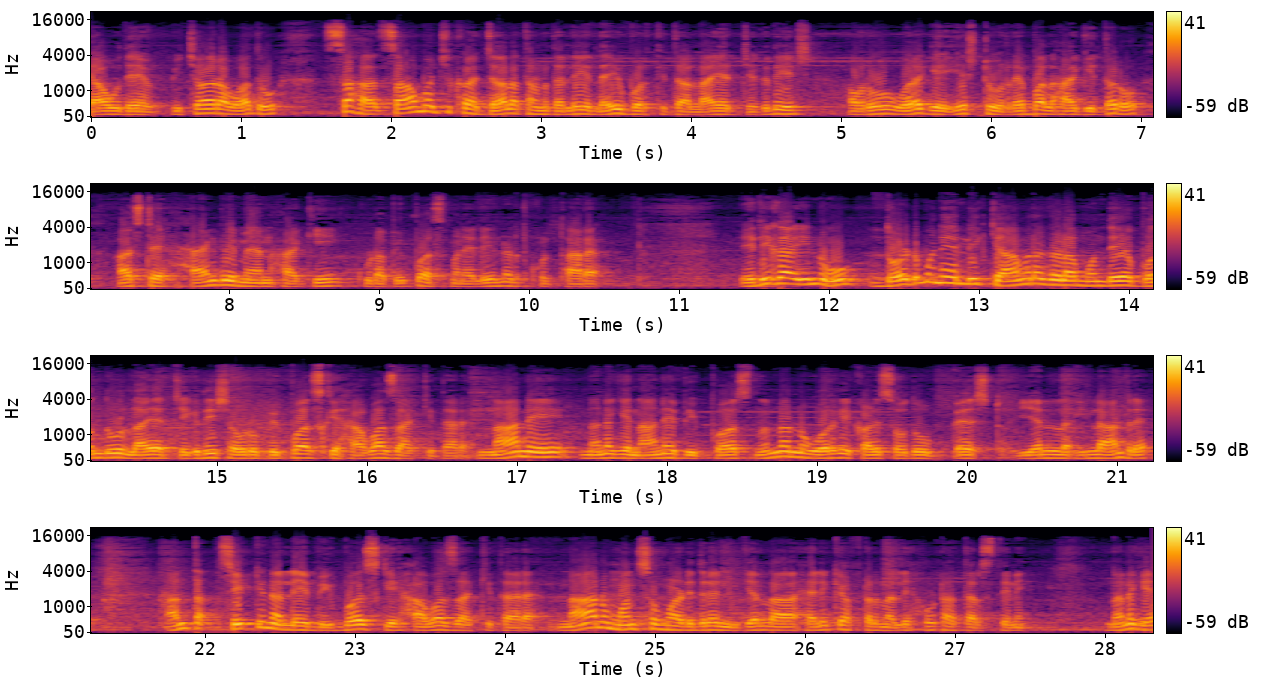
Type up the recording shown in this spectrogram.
ಯಾವುದೇ ವಿಚಾರವಾದರೂ ಸಹ ಸಾಮಾಜಿಕ ಜಾಲತಾಣದಲ್ಲಿ ಲೈವ್ ಬರ್ತಿದ್ದ ಲಾಯರ್ ಜಗದೀಶ್ ಅವರು ಹೊರಗೆ ಎಷ್ಟು ರೆಬಲ್ ಆಗಿದ್ದರೋ ಅಷ್ಟೇ ಹ್ಯಾಂಗ್ರಿ ಮ್ಯಾನ್ ಆಗಿ ಕೂಡ ಬಿಗ್ ಬಾಸ್ ಮನೆಯಲ್ಲಿ ನಡೆದುಕೊಳ್ತಾರೆ. ಇದೀಗ ಇನ್ನು ದೊಡ್ಡ ಮನೆಯಲ್ಲಿ ಕ್ಯಾಮ್ರಾಗಳ ಮುಂದೆ ಬಂದು ಲಾಯರ್ ಜಗದೀಶ್ ಅವರು ಬಿಗ್ ಬಾಸ್ಗೆ ಆವಾಜ್ ಹಾಕಿದ್ದಾರೆ. ನಾನೇ, ನನಗೆ ನಾನೇ ಬಿಗ್ ಬಾಸ್, ನನ್ನನ್ನು ಹೊರಗೆ ಕಳಿಸೋದು ಬೆಸ್ಟ್. ಎಲ್ಲ ಇಲ್ಲ ಅಂದರೆ ಅಂತ ಸಿಟ್ಟಿನಲ್ಲಿ ಬಿಗ್ ಬಾಸ್ಗೆ ಆವಾಜ್ ಹಾಕಿದ್ದಾರೆ. ನಾನು ಮನಸ್ಸು ಮಾಡಿದರೆ ನಿಮಗೆಲ್ಲ ಹೆಲಿಕಾಪ್ಟರ್ನಲ್ಲಿ ಊಟ ತರಿಸ್ತೀನಿ. ನನಗೆ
